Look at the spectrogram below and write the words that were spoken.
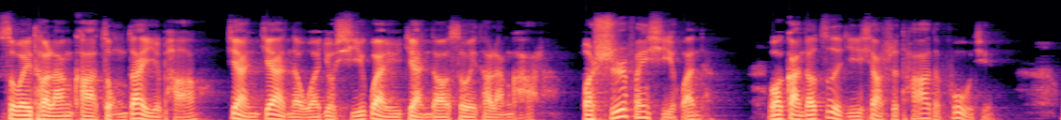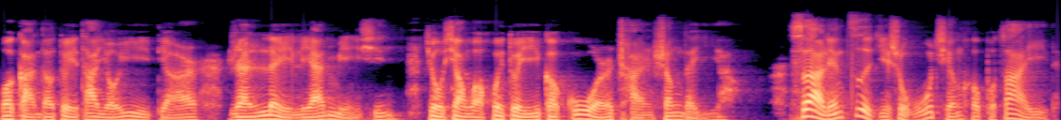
斯维特兰卡总在一旁。渐渐的，我就习惯于见到斯维特兰卡了。我十分喜欢他，我感到自己像是他的父亲。我感到对他有一点人类怜悯心，就像我会对一个孤儿产生的一样。斯大林自己是无情和不在意的，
